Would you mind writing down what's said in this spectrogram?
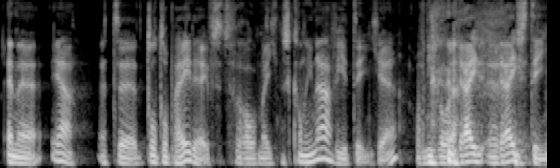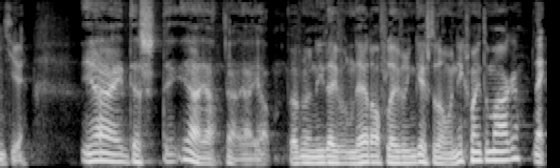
En ja, het, tot op heden heeft het vooral een beetje een Scandinavië tintje. Hè? Of in ieder geval een, rei, een reistintje. Ja, dus, ja, ja, ja, ja. We hebben een idee voor een derde aflevering. Die heeft er dan weer niks mee te maken. Nee,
